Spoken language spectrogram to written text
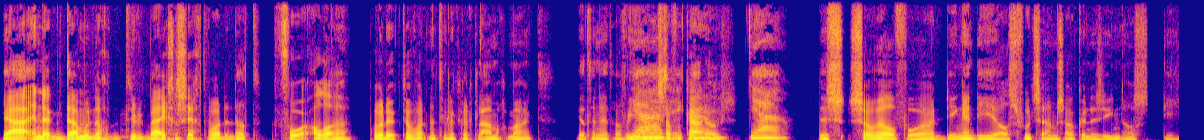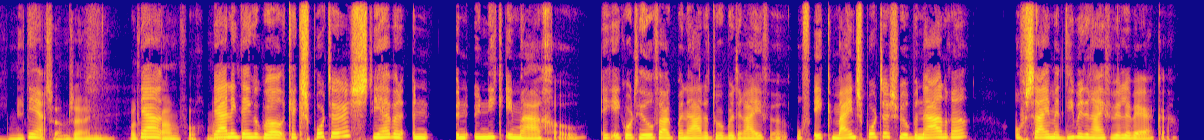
Ja, en daar, daar moet nog natuurlijk bij gezegd worden dat voor alle producten wordt natuurlijk reclame gemaakt. Je had het net over zeker. avocado's. Ja, Dus zowel voor dingen die je als voedzaam zou kunnen zien als die niet Ja. voedzaam zijn, wordt Ja. reclame voor gemaakt. Ja, en ik denk ook wel, kijk, sporters die hebben een, een uniek imago. Ik, ik word heel vaak benaderd door bedrijven. Of ik mijn sporters wil benaderen, of zij met die bedrijven willen werken.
